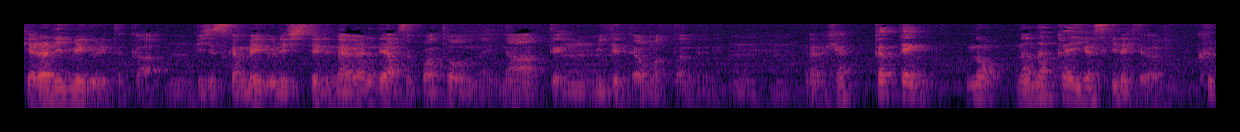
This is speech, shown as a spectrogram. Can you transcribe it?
ギャラリー巡りとか、うん。美術館巡りしてる流れであそこは通んないなってうん。見てて思ったんだよね、うだから百貨店の7階が好きな人が来る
